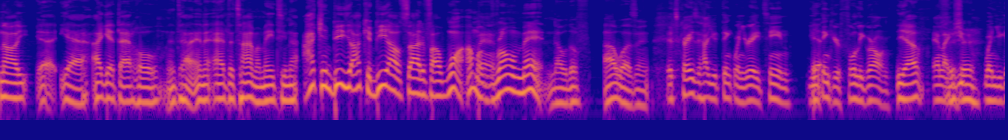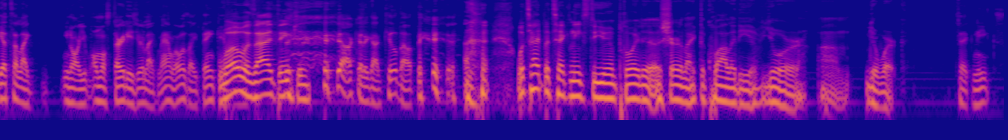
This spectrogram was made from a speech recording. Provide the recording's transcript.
no, yeah, yeah, I get that whole. And at the time, I'm 18. I can be I can be outside if I want. I'm a grown man. No, the f- I wasn't. It's crazy how you think when you're 18, you Yeah. think you're fully grown, Yeah, and like you, sure. when you get to like you know you're almost 30s, you're like, man, what was I thinking? What was I thinking? I could have got killed out there. what type of techniques do you employ to assure like the quality of your um your work? Techniques.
